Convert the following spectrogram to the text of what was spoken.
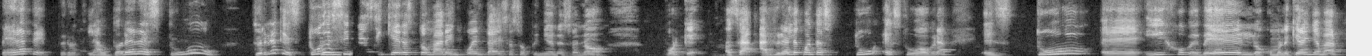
espérate, pero el autor eres tú. Tú eres que tú decides si quieres tomar en cuenta esas opiniones o no. Porque, o sea, al final de cuentas, tú es tu obra, es tu eh, hijo, bebé, lo como le quieran llamar,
